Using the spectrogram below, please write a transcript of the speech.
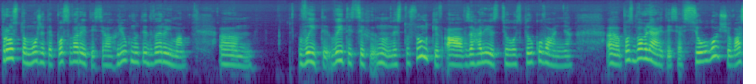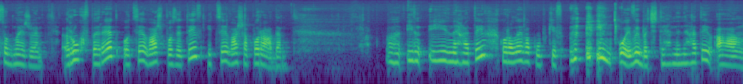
просто можете посваритися, грюкнути дверима, ем, вийти, вийти з цих ну, не стосунків, а взагалі з цього спілкування. Е, Позбавляйтеся всього, що вас обмежує. Рух вперед оце ваш позитив і це ваша порада. Е, І, і негатив королева кубків. Ой, вибачте, не негатив, а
